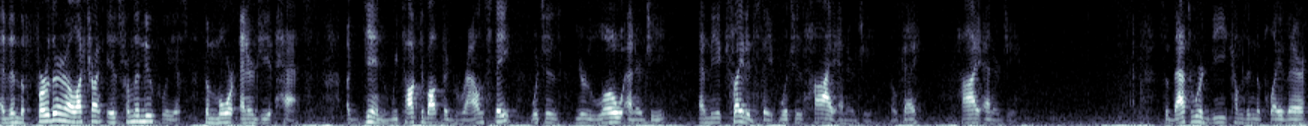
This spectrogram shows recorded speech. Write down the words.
And then the further an electron is from the nucleus, the more energy it has. Again, we talked about the ground state, which is your low energy, and the excited state, which is high energy. Okay? High energy. So that's where D comes into play there.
